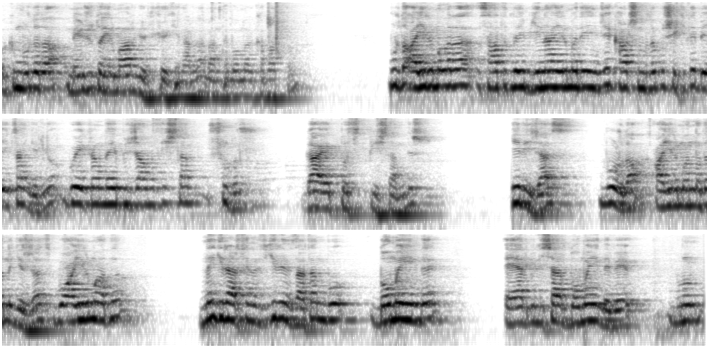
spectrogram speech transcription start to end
Bakın burada da mevcut ayırmalar gözüküyor kenarda. Ben tabi onları kapattım. Burada ayırmalara sağ tıklayıp yeni ayırma deyince karşımıza bu şekilde bir ekran geliyor. Bu ekranda yapacağımız işlem şudur. Gayet basit bir işlemdir. Geleceğiz. Burada ayırmanın adını gireceğiz. Bu ayırma adı ne girerseniz girin zaten bu domainde eğer bilgisayar domainde ve bunun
